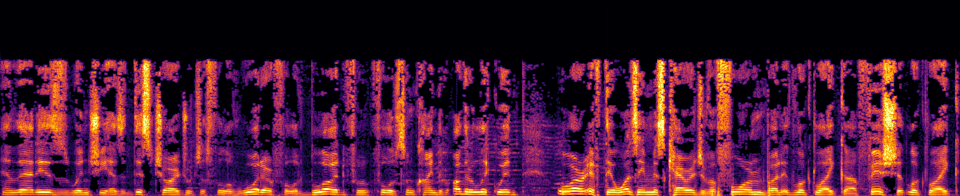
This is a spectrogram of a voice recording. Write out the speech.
and that is when she has a discharge which is full of water, full of blood, full, full of some kind of other liquid, or if there was a miscarriage of a form, but it looked like a fish, it looked like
